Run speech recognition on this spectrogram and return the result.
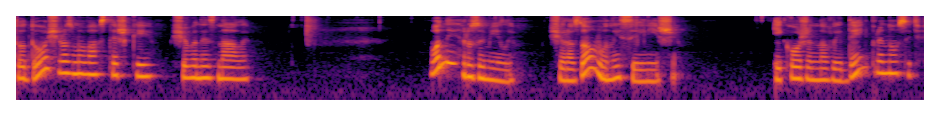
то дощ розмивав стежки, що вони знали. Вони розуміли, що разом вони сильніші, і кожен новий день приносить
